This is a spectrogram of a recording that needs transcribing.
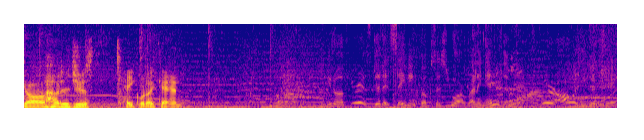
Gotta just take what I can. You know, if you're as good at saving folks as you are running into them, we're all in good shape.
